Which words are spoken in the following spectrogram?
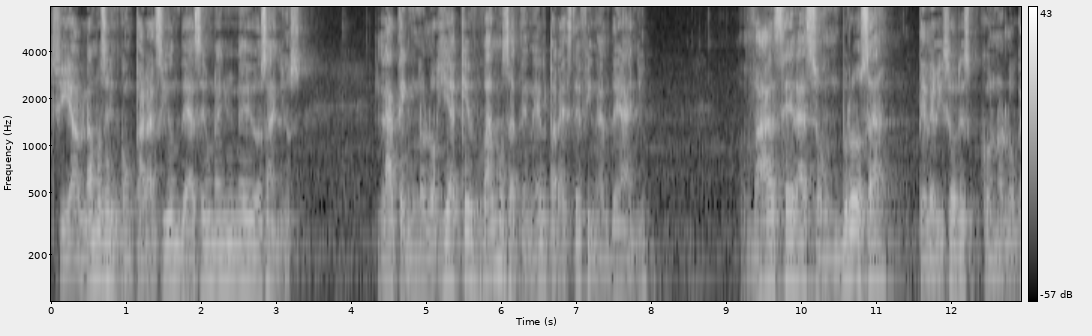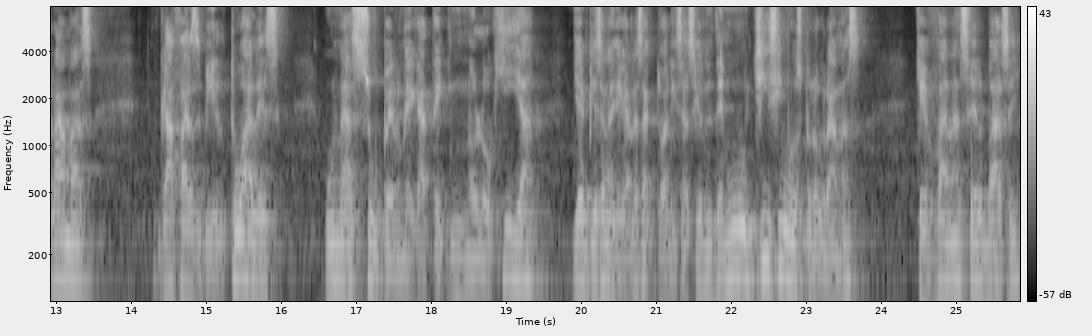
si hablamos en comparación de hace un año y medio, dos años, la tecnología que vamos a tener para este final de año va a ser asombrosa. Televisores con hologramas, gafas virtuales, una super mega tecnología. Ya empiezan a llegar las actualizaciones de muchísimos programas que van a ser base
